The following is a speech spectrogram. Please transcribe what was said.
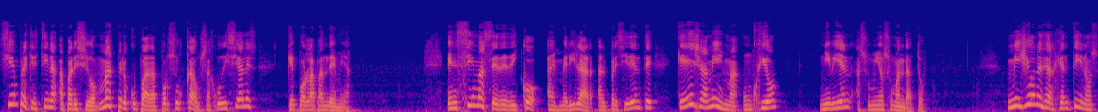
siempre Cristina apareció más preocupada por sus causas judiciales que por la pandemia. Encima se dedicó a esmerilar al presidente que ella misma ungió ni bien asumió su mandato. Millones de argentinos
